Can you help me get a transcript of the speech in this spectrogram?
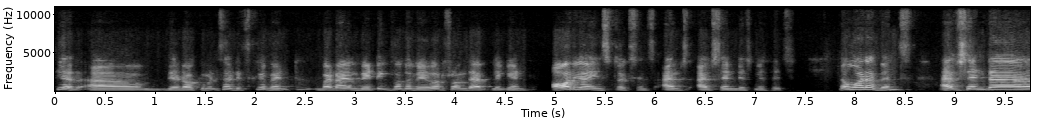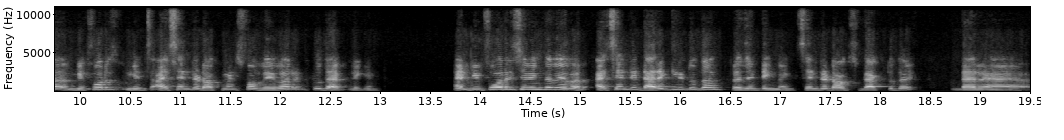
here uh, the documents are discrepant, but I am waiting for the waiver from the applicant or your instructions. I'm I've sent this message. Now what happens? I've sent the before means I send the documents for waiver to the applicant. And before receiving the waiver, I send it directly to the presenting bank. Send the docs back to the uh,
